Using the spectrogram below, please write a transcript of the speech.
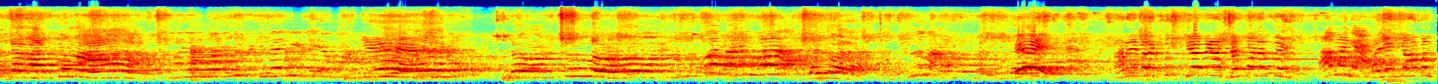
இந்த வருத்தமா ஏ இந்த வருத்தமா எங்க வர? ஏய் அனைவருக்கும் தேவையான சம்பளத்தை பயங்காமல்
